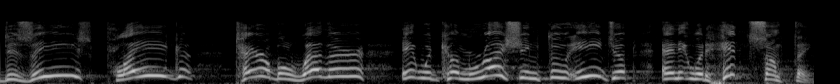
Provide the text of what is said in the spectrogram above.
disease, plague, terrible weather, it would come rushing through Egypt and it would hit something.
